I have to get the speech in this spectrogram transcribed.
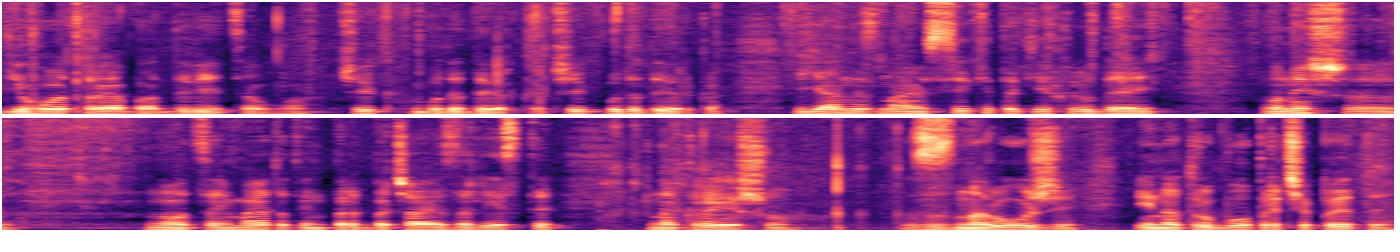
Його треба, дивіться, о, чик буде дирка, чик буде дирка. Я не знаю, скільки таких людей. Вони ж, е, ну, цей метод він передбачає залізти на кришу знаружі і на трубу причепити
